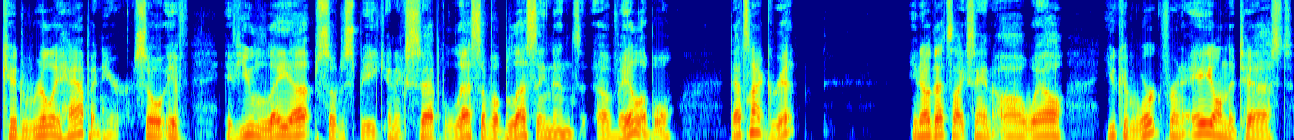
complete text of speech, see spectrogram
could really happen here. So if if you lay up, so to speak, and accept less of a blessing than's available, that's not grit. You know, that's like saying, oh, well, you could work for an A on the test,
